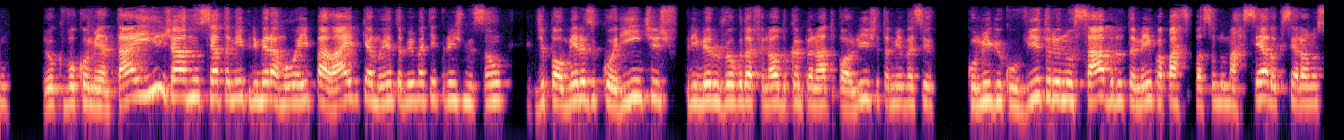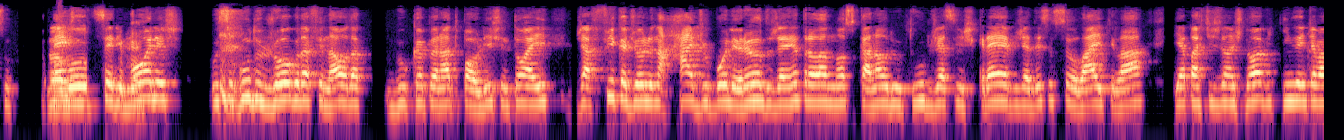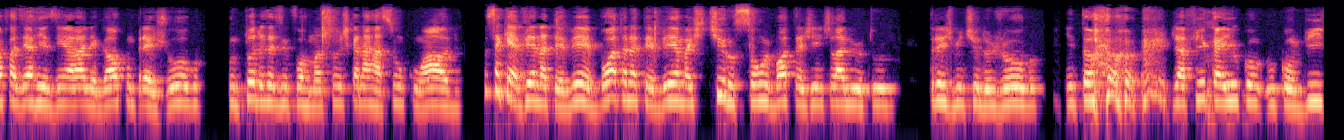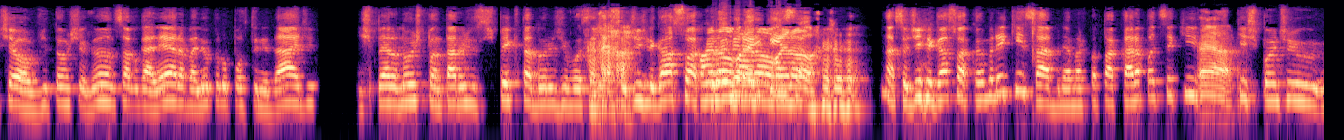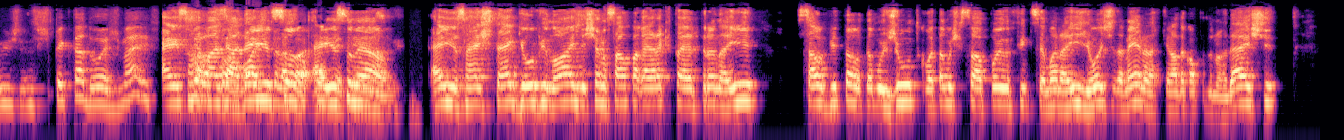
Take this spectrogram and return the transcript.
eu que vou comentar e já anunciar também em primeira mão aí para live que amanhã também vai ter transmissão de Palmeiras e Corinthians, primeiro jogo da final do Campeonato Paulista, também vai ser comigo e com o Vitor e no sábado também com a participação do Marcelo, que será o nosso mestre de cerimônias o segundo jogo da final da, do Campeonato Paulista. Então aí já fica de olho na Rádio Boleirando, já entra lá no nosso canal do YouTube, já se inscreve, já deixa o seu like lá. E a partir das 9h15 a gente já vai fazer a resenha lá legal com pré-jogo, com todas as informações, com a narração com áudio. Você quer ver na TV? Bota na TV, mas tira o som e bota a gente lá no YouTube transmitindo o jogo. Então, já fica aí o, o convite, ó, o Vitão chegando, salve galera, valeu pela oportunidade. Espero não espantar os espectadores de vocês. Se eu desligar a sua vai câmera, não, aí, não, quem sabe? Não. não. se eu desligar a sua câmera, aí quem sabe, né? Mas pra tua cara pode ser que, é. que espante os, os, espectadores. Mas é isso, rapaziada. Voz, é isso. É isso mesmo. É isso. Hashtag ouve nós, deixando um salve pra galera que tá entrando aí. Salve, Vitão. Tamo junto. Contamos com seu apoio no fim de semana aí e hoje também, né, na final da Copa do Nordeste.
